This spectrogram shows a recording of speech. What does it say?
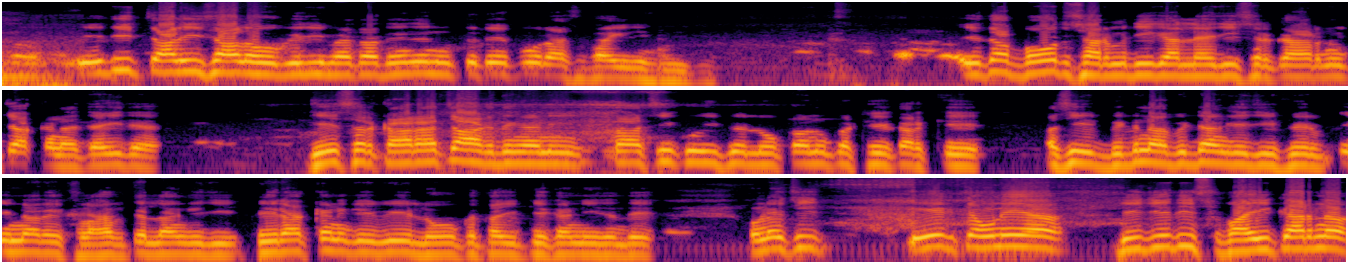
ਹੋਇਆ? ਇਹਦੀ 40 ਸਾਲ ਹੋ ਗਏ ਜੀ ਮੈਂ ਤਾਂ ਕਹਿੰਦੇ ਨੂੰ ਕਿਤੇ ਭੋਰਾ ਸਫ਼ਾਈ ਨਹੀਂ ਹੋਈ ਜੀ। ਇਹ ਤਾਂ ਬਹੁਤ ਸ਼ਰਮ ਦੀ ਗੱਲ ਹੈ ਜੀ ਸਰਕਾਰ ਨੂੰ ਝਾਕਣਾ ਚਾਹੀਦਾ ਹੈ। ਜੇ ਸਰਕਾਰਾਂ ਝਾਕਦੀਆਂ ਨਹੀਂ ਤਾਂ ਅਸੀਂ ਕੋਈ ਫਿਰ ਲੋਕਾਂ ਨੂੰ ਇਕੱਠੇ ਕਰਕੇ ਅਸੀਂ ਵਿਢਣਾ ਵਿਢਾਂਗੇ ਜੀ ਫਿਰ ਇਹਨਾਂ ਦੇ ਖਿਲਾਫ ਚੱਲਾਂਗੇ ਜੀ। ਫਿਰ ਆਖਣਗੇ ਵੀ ਇਹ ਲੋਕ ਤਾਂ ਟਿਕਣ ਨਹੀਂ ਦਿੰਦੇ। ਹੁਣ ਅਸੀਂ ਇਹ ਚਾਹੁੰਦੇ ਆ ਵੀ ਜੀ ਇਹਦੀ ਸਫ਼ਾਈ ਕਰਨ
